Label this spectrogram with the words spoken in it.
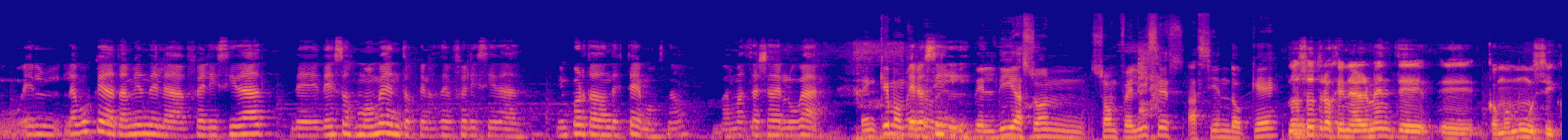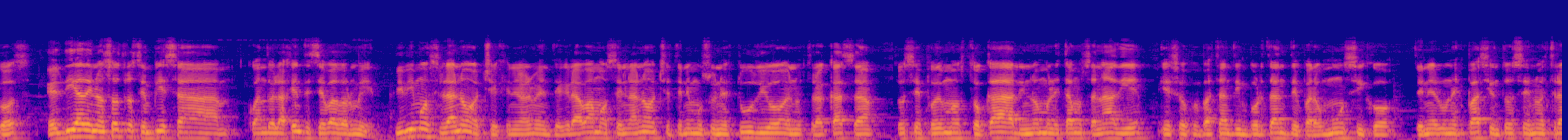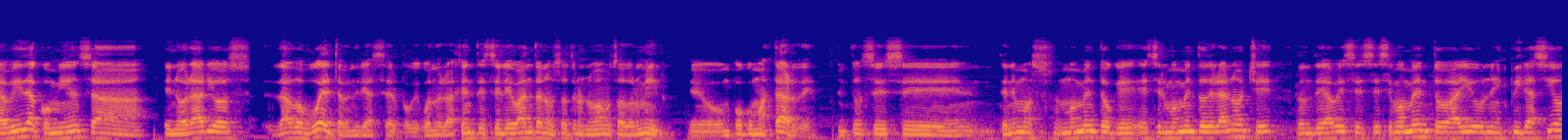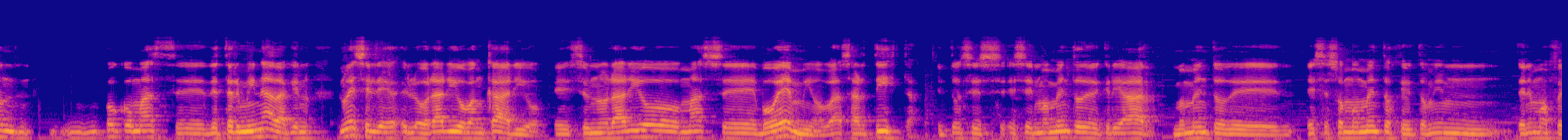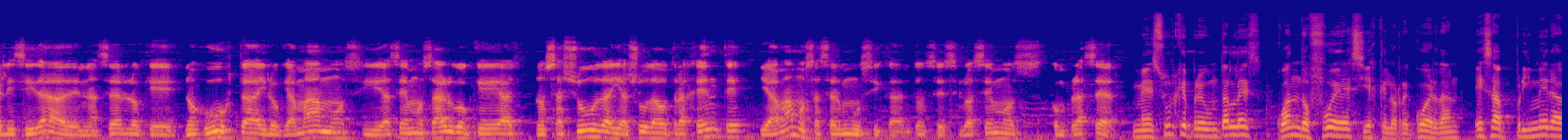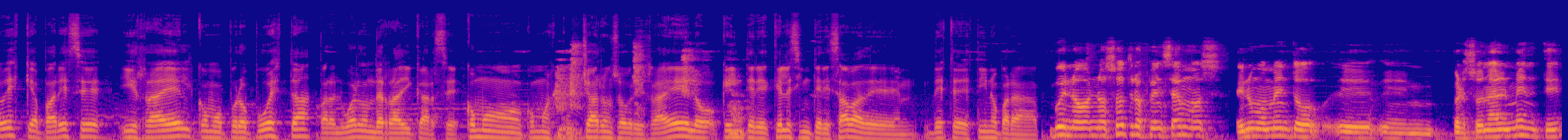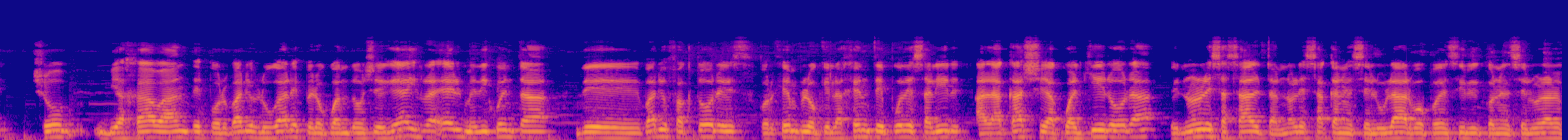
la búsqueda también de la felicidad, de, de esos momentos que nos den felicidad. No importa dónde estemos, ¿no? Va más allá del lugar. ¿En qué momento del, día son, son felices? ¿Haciendo qué? Nosotros generalmente, eh, como músicos, el día de nosotros empieza cuando la gente se va a dormir. Vivimos la noche generalmente, grabamos en la noche, tenemos un estudio en nuestra casa, entonces podemos tocar y no molestamos a nadie, que eso es bastante importante para un músico, tener un espacio. Entonces nuestra vida comienza en horarios dados vuelta vendría a ser, porque cuando la gente se levanta nosotros nos vamos a dormir, eh, o un poco más tarde. Entonces eh, tenemos un momento que es el momento de la noche, donde a veces ese momento hay una inspiración un poco más eh, determinada, que no, es el, horario bancario, es un horario más bohemio, más artista. Entonces es el momento de crear, momento de... Esos son momentos que también tenemos felicidad en hacerlo que nos gusta y lo que amamos y hacemos algo que nos ayuda y ayuda a otra gente y amamos hacer música, entonces lo hacemos con placer. Me surge preguntarles cuándo fue, si es que lo recuerdan, esa primera vez que aparece Israel como propuesta para el lugar donde radicarse. ¿Cómo, cómo escucharon sobre Israel o qué, qué les interesaba de, este destino para... Bueno, nosotros pensamos en un momento eh, personalmente yo viajaba antes por varios lugares, pero cuando llegué a Israel me di cuenta de varios factores, por ejemplo, que la gente puede salir a la calle a cualquier hora, pero no les asaltan, no les sacan el celular, vos podés ir con el celular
